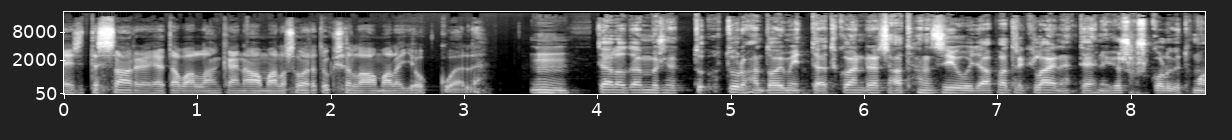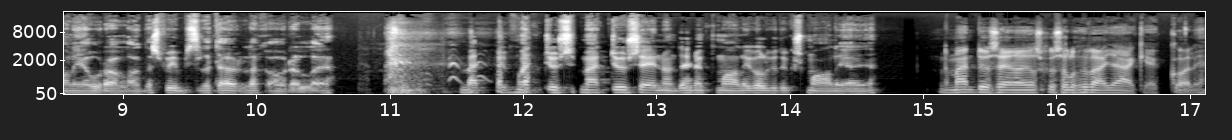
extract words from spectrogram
ei sitten sarjoja tavallaan käännä omalla suorituksella omalle joukkueelle. Mm. Täällä on tämmöiset turhan toimittajat, kun Andres Athansiu ja Patrick Laine tehnyt joskus 30 maalia urallaan tässä viimeisellä täydellä kaudella. Ja Matt, Matt, Matt Dusein on tehnyt maali 31 maalia. Ja... No Matt Dusein on joskus ollut hyvä jääkiekkoilija.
